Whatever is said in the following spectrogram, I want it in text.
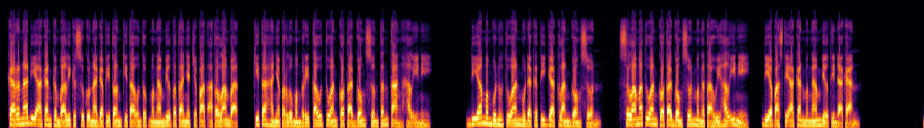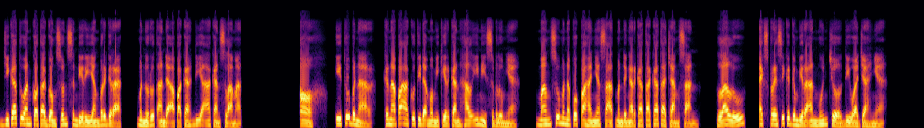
Karena dia akan kembali ke suku naga piton kita untuk mengambil petanya cepat atau lambat, kita hanya perlu memberitahu Tuan Kota Gongsun tentang hal ini. Dia membunuh Tuan Muda ketiga klan Gongsun. Selama Tuan Kota Gongsun mengetahui hal ini, dia pasti akan mengambil tindakan. Jika Tuan Kota Gongsun sendiri yang bergerak, menurut Anda apakah dia akan selamat? Oh, itu benar. Kenapa aku tidak memikirkan hal ini sebelumnya? Mangsu menepuk pahanya saat mendengar kata-kata Chang San. Lalu, ekspresi kegembiraan muncul di wajahnya.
